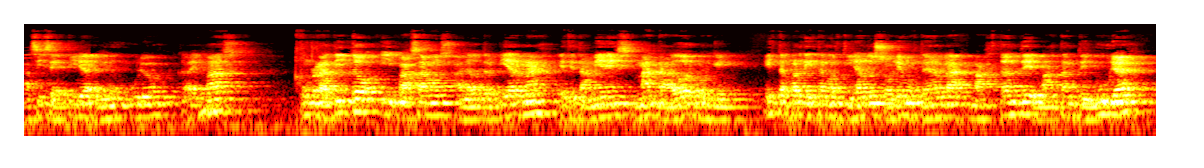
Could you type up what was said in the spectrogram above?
así se estira el músculo cada vez más un ratito y pasamos a la otra pierna. Este también es matador porque esta parte que estamos tirando solemos tenerla bastante, bastante dura.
